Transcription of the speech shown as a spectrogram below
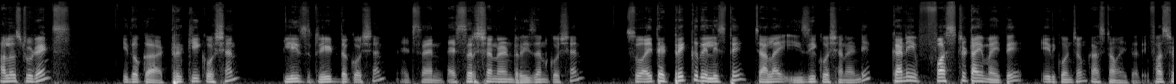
హలో స్టూడెంట్స్ ఇది ఒక tricky question please read the question it's an assertion and reason question so అయితే ట్రిక్ తెలిస్తే చాలా ఈజీ క్వశ్చన్ అండి. కానీ ఫస్ట్ టైం అయితే ఇది కొంచెం కష్టం అవుతుంది ఫస్ట్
